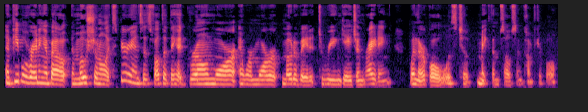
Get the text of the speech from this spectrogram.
And people writing about emotional experiences felt that they had grown more and were more motivated to re engage in writing when their goal was to make themselves uncomfortable.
